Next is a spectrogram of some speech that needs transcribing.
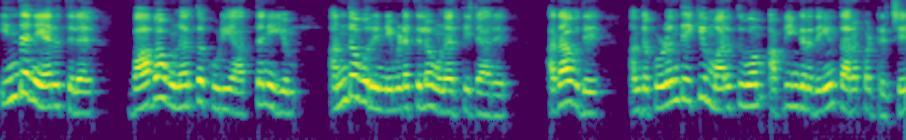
இந்த நேரத்துல பாபா உணர்த்தக்கூடிய அத்தனையும் அந்த ஒரு நிமிடத்துல உணர்த்திட்டாரு. அதாவது அந்த குழந்தைக்கு மருத்துவம் அப்படிங்கிறதையும் தரப்பட்டுருச்சு.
